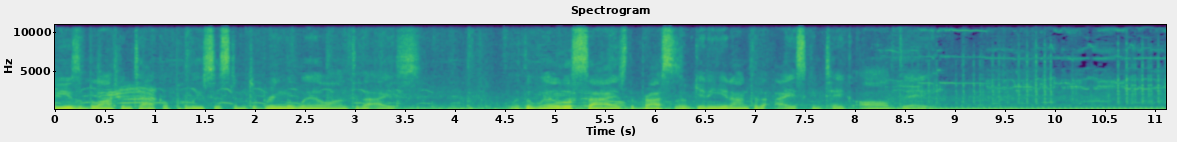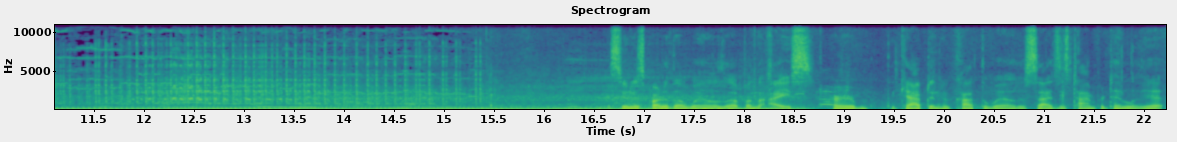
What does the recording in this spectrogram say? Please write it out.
We use a block and tackle pulley system to bring the whale onto the ice. With a whale this size, the process of getting it onto the ice can take all day. As soon as part of the whale is up on the ice, Herb, the captain who caught the whale, decides it's time for Tiddlyit,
